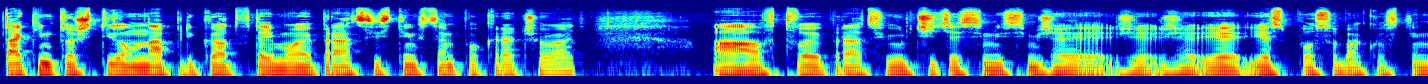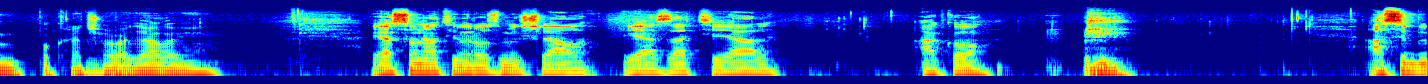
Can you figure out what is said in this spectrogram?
takýmto štýlom napríklad v tej mojej práci s tým chcem pokračovať a v tvojej práci určite si myslím, že, že, že je, je spôsob, ako s tým pokračovať ďalej. Ja som nad tým rozmýšľal. Ja zatiaľ ako asi by,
